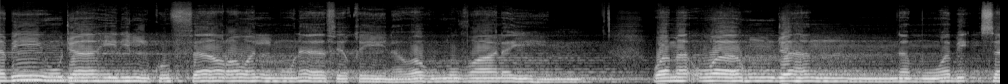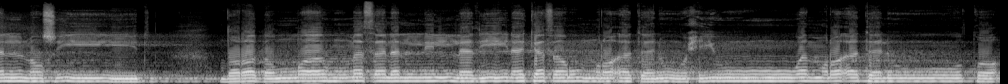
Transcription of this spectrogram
النبي جاهد الكفار والمنافقين واغلظ عليهم ومأواهم جهنم وبئس المصير. ضرب الله مثلا للذين كفروا امرأة نوح وامرأة لوط.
